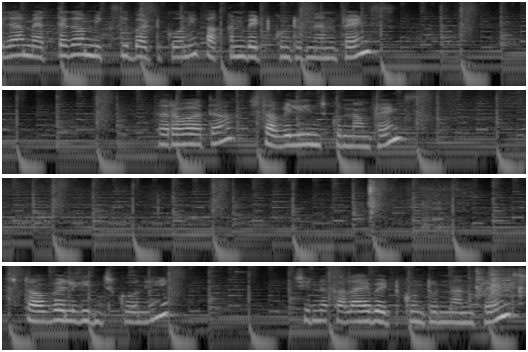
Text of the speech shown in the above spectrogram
ఇలా మెత్తగా మిక్సీ పట్టుకొని పక్కన పెట్టుకుంటున్నాను ఫ్రెండ్స్. తర్వాత స్టవ్ వెలిగించుకున్నాం ఫ్రెండ్స్. స్టవ్ వెలిగించుకొని చిన్న కళాయి పెట్టుకుంటున్నాను ఫ్రెండ్స్.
